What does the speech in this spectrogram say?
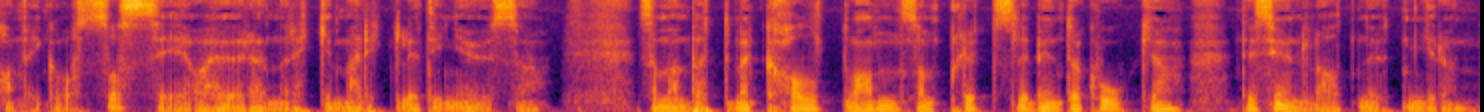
Han fikk også se og høre en rekke merkelige ting i huset, som en bøtte med kaldt vann som plutselig begynte å koke, tilsynelatende uten grunn.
